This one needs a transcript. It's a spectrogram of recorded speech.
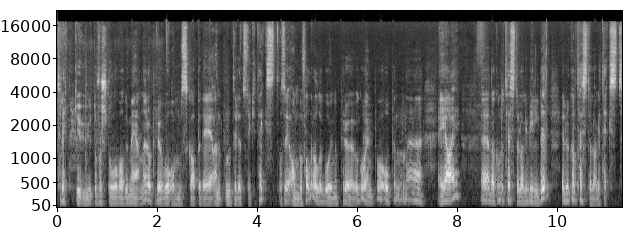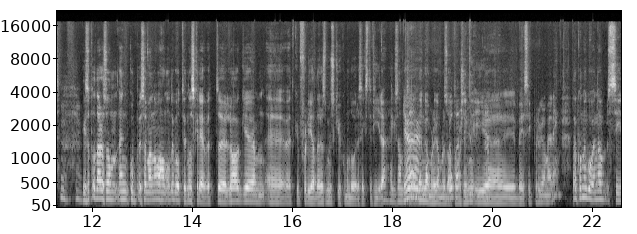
trekke ut og forstå hva du mener, og prøve å omskape det enten til et stykke tekst. Altså Jeg anbefaler alle å gå inn og prøve. Gå inn på Open eh, AI. Eh, Da kan du teste å lage bilder, eller du kan teste å lage tekst. Mm, mm. Da er det sånn, En kompis av meg nå, han hadde gått inn og skrevet eh, lag eh, vet ikke, For de av dere som husker Commodore 64, ikke sant? Ja. den gamle gamle datamaskinen i eh, basic-programmering. Da kan du gå inn og si,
